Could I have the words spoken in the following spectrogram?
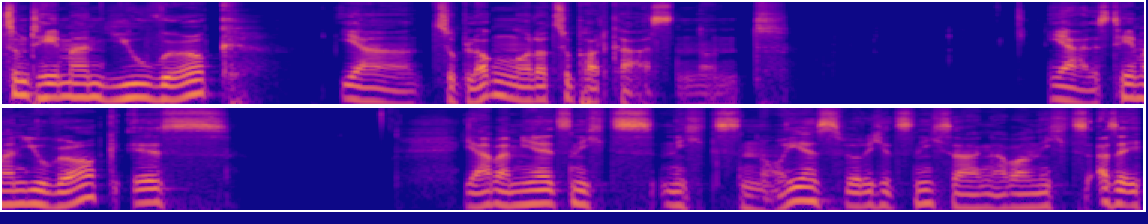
Zum Thema New Work, ja, zu bloggen oder zu podcasten. Und ja, das Thema New Work ist ja bei mir jetzt nichts, nichts Neues, würde ich jetzt nicht sagen, aber nichts. Also ich,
